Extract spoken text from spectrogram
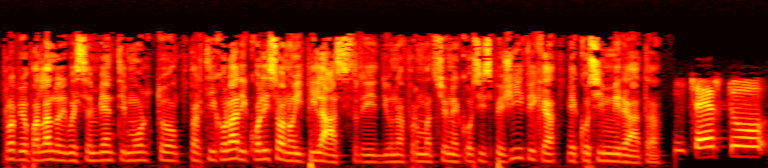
Proprio parlando di questi ambienti molto particolari, quali sono i pilastri di una formazione così specifica e così mirata? Certo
